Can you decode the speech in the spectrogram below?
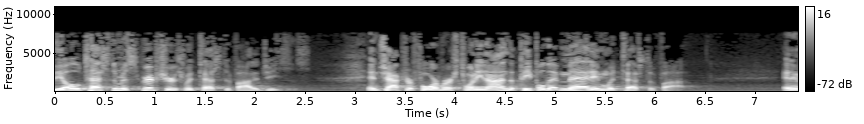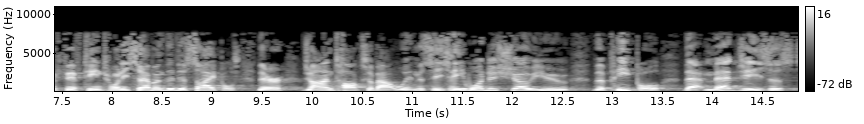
the Old Testament scriptures would testify to Jesus. In chapter 4 verse 29, the people that met him would testify. And in 1527, the disciples. There, John talks about witnesses. He wanted to show you the people that met Jesus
